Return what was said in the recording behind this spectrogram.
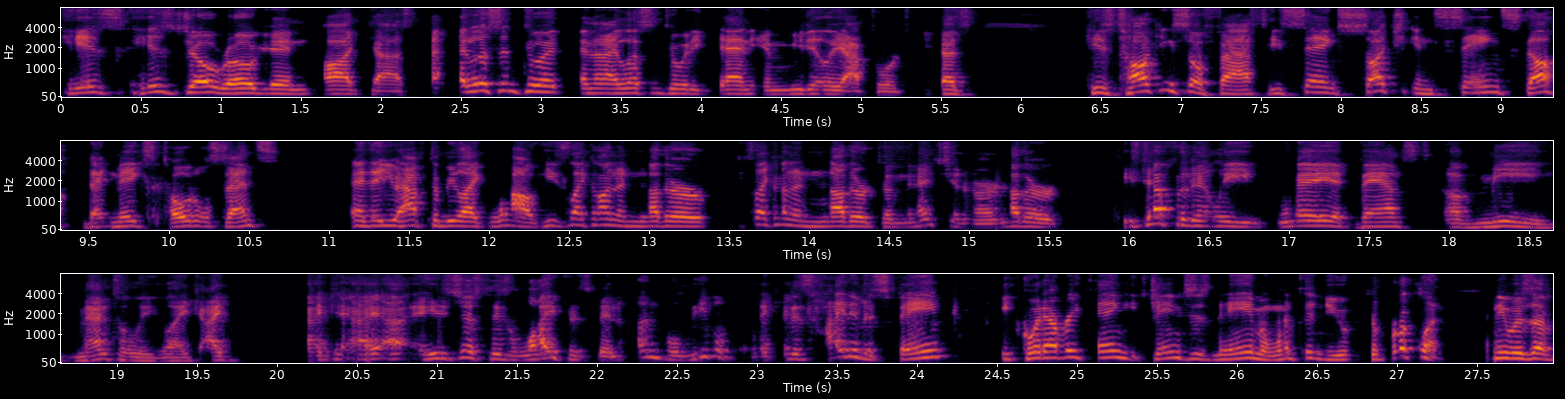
his his Joe Rogan podcast. I listened to it, and then I listened to it again immediately afterwards because he's talking so fast. He's saying such insane stuff that makes total sense, and that you have to be like, wow, he's like on another. He's like on another dimension or another he's definitely way advanced of me mentally. Like I, I, I, I, he's just his life has been unbelievable. Like at his height of his fame, he quit everything. He changed his name and went to New to Brooklyn, and he was a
